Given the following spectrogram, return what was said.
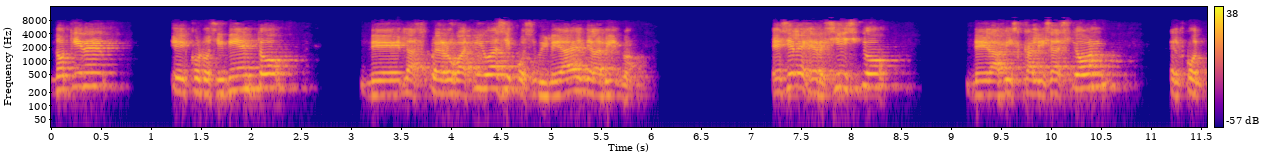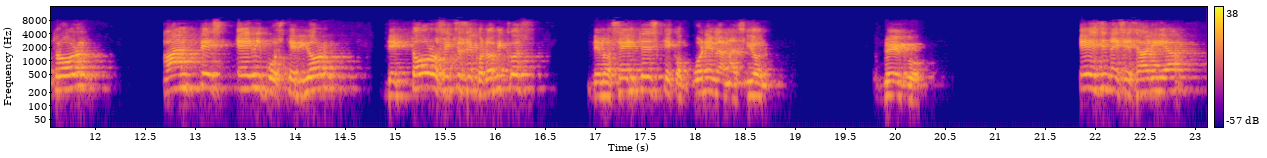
no tienen eh, conocimiento de las prerrogativas y posibilidades de la misma. Es el ejercicio de la fiscalización, el control antes, en y posterior de todos los hechos económicos de los entes que componen la nación. Luego, es necesaria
